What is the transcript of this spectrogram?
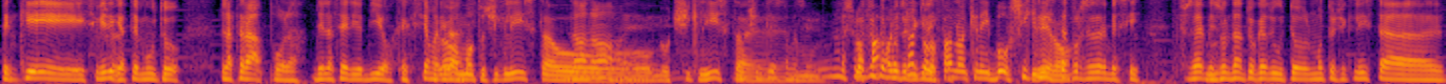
Perché si vede che ha Certo. temuto la trappola della serie Dio che siamo Però un arrivati. motociclista o, No, no, o- eh, o ciclista, un ciclista, eh, ma sì, ma lo soprattutto fa- ogni tanto lo fanno anche nei boschi, ciclista vero? forse sarebbe sì, sarebbe Mm. soltanto caduto. Il motociclista eh,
